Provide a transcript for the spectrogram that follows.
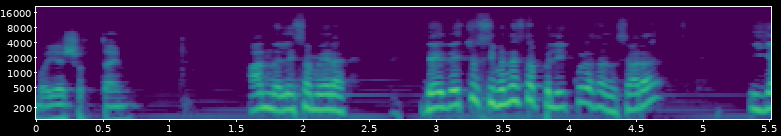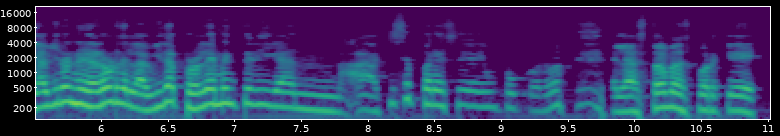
Voyage of Time. Ándale, esa mera. De, de, hecho, si ven esta película, Sansara, y ya vieron el árbol de la vida, probablemente digan, ah, aquí se parece un poco, ¿no? En las tomas, porque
